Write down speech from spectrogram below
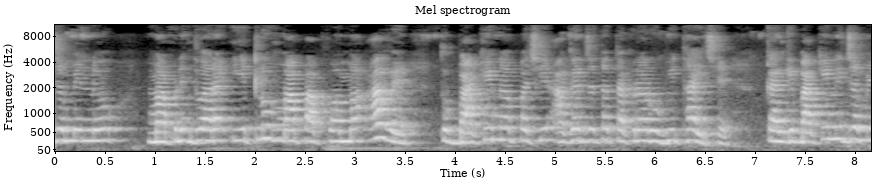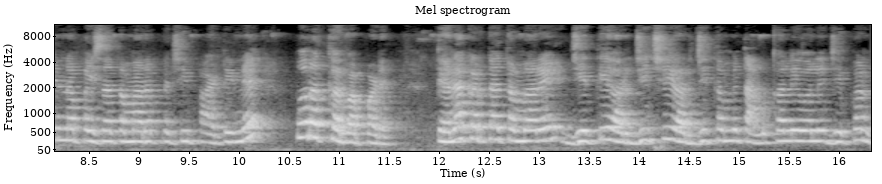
જમીનનું માપણી દ્વારા એટલું માપ આપવામાં આવે તો બાકીના પછી આગળ જતાં તકરાર ઊભી થાય છે. કારણ કે બાકીની જમીનના પૈસા તમારે પછી પાર્ટીને પરત કરવા પડે. તેના કરતાં તમારે જે તે અરજી છે, અરજી તમે તાલુકા લેવલે જે પણ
